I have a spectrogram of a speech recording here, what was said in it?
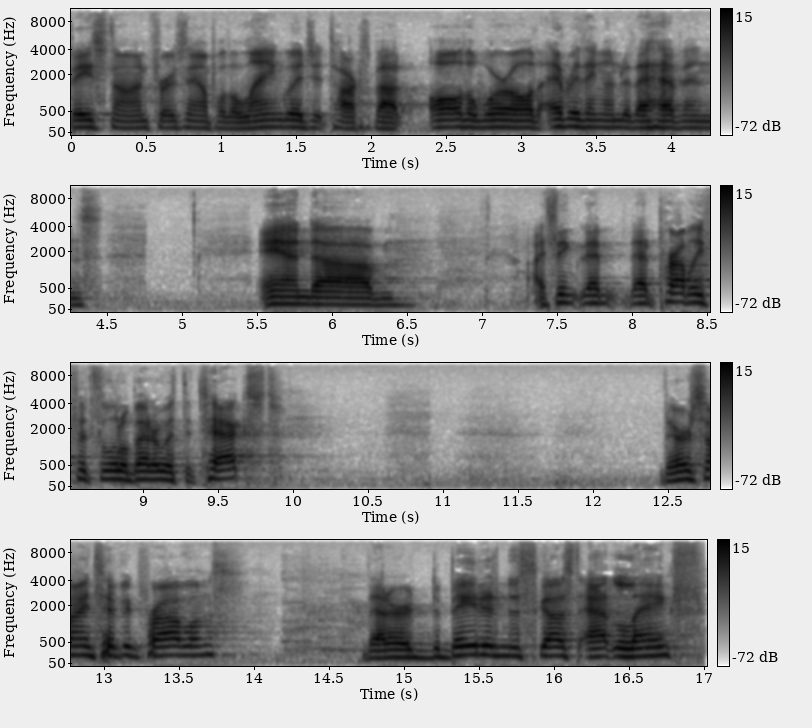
based on, for example, the language. It talks about all the world, everything under the heavens. And um, I think that, that probably fits a little better with the text. There are scientific problems that are debated and discussed at length.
